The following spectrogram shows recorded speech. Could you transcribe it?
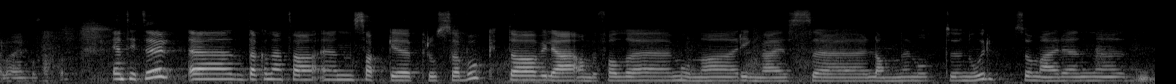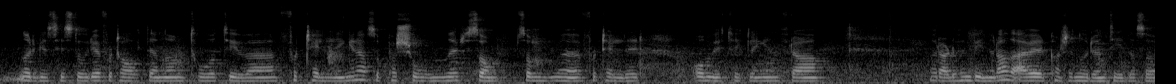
Eller en forfatter? En tittel. Eh, da kan jeg ta en sakkeprosabok. Da vil jeg anbefale Mona Ringveis eh, 'Landet mot nord', som er en eh, norgeshistorie fortalt gjennom 22 fortellinger. Altså personer som, som forteller om utviklingen fra Når er det hun begynner, da? Det er vel kanskje norrøn tid og så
